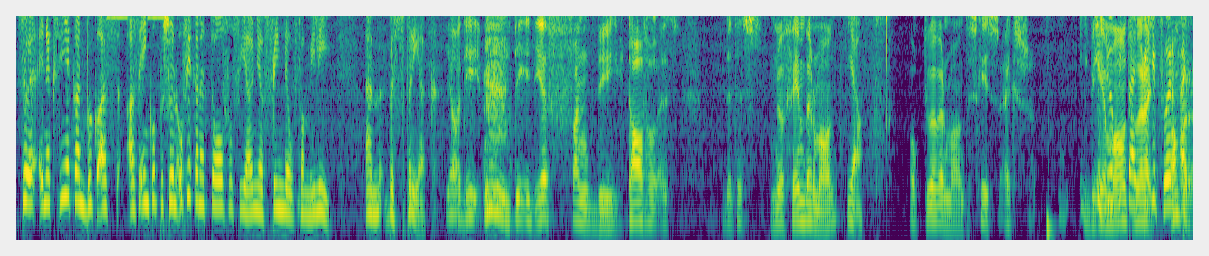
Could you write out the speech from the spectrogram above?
So en ek sien jy kan boek as as enkel persoon of jy kan 'n tafel vir jou en jou vriende of familie um, bespreek. Ja, die die idee van die tafel is dit is November maand. Ja. Oktober maand, ekskuus. Ek Bietjie maand voor amper.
